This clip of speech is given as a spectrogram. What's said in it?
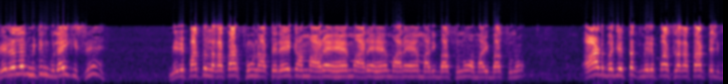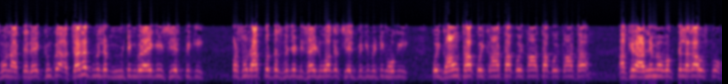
पैरेलल मीटिंग बुलाई किसने? मेरे पास तो लगातार फ़ोन आते रहे कि हम आ रहे हैं हम आ रहे हैं हम आ रहे हैं हमारी बात सुनो हमारी बात सुनो। आठ बजे तक मेरे पास लगातार टेलीफोन आते रहे, क्योंकि अचानक मीटिंग बुलाएगी सीएलपी की। परसों रात को दस बजे डिसाइड हुआ कि सीएलपी की मीटिंग होगी। कोई गाँव था, कोई कहाँ था, कोई कहाँ था, कोई कहाँ था। आखिर आने में वक्त लगा उसको।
